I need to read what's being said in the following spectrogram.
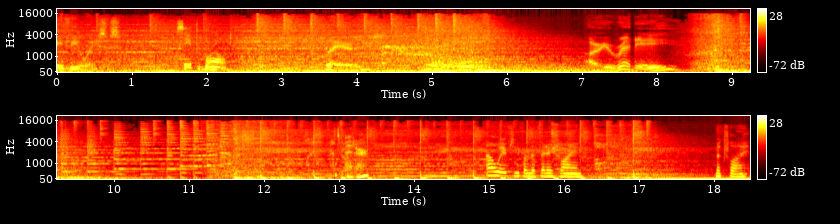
Save the Oasis. Save the world. Players, are you ready? That's better. I'll wave to you from the finish line. McFly.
